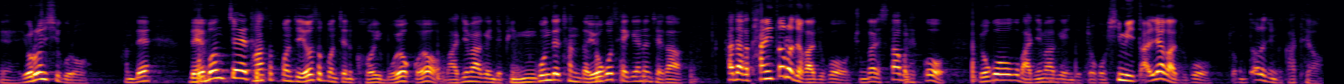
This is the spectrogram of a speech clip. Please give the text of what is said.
예, 요런 식으로 한데 네 번째 다섯 번째 여섯 번째는 거의 모였고요. 마지막에 이제 빈 곤대 찬다. 요거 세 개는 제가 하다가 탄이 떨어져 가지고 중간에 스탑을 했고 요거 마지막에 이제 조금 힘이 딸려 가지고 조금 떨어진 것 같아요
